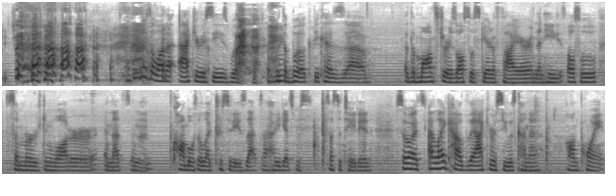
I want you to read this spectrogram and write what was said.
beach. I think there's a lot of accuracies with with the book because uh, the monster is also scared of fire, and then he's also submerged in water, and that's in a combo with electricity. So that's how he gets resuscitated. So it's, I like how the accuracy was kind of on point.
